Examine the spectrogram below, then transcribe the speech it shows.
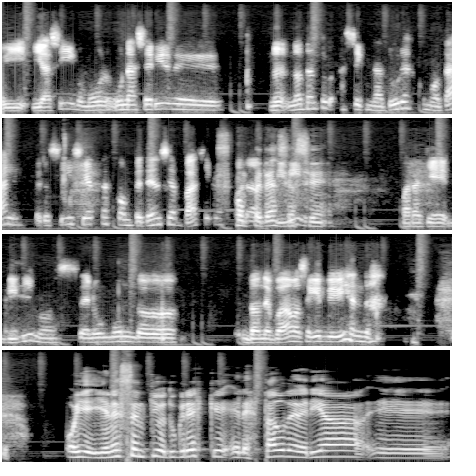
y, así como una serie de, no, tanto asignaturas como tales, pero sí ciertas competencias básicas para competencias, para que vivimos en un mundo donde podamos seguir viviendo. Oye, y en ese sentido, ¿tú crees que el Estado debería eh,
